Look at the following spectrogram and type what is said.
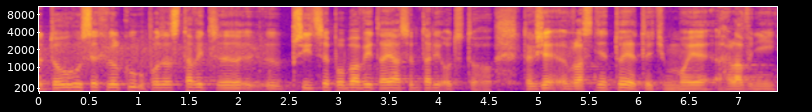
e, touhu se chvilku upozastavit, e, přijít se pobavit a já jsem tady od toho. Takže vlastně to je teď moje hlavní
